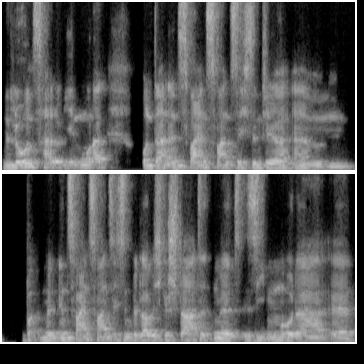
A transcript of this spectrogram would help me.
eine Lohnzahlung jeden Monat. Und dann in 22 sind wir, ähm, in 22 sind wir, glaube ich, gestartet mit sieben oder äh,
